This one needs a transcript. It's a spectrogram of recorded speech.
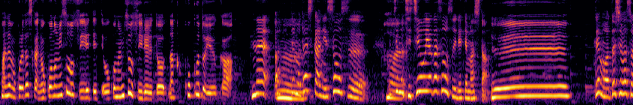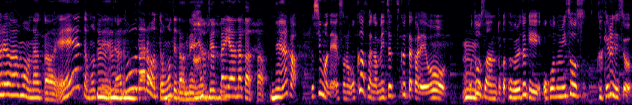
まあでもこれ確かにお好みソース入れてって、お好みソース入れると、なんかコクというか、ね、あ、うんでも確かにソース、うちの父親がソース入れてました。へー。でも私はそれはもうなんか、ええー、と思って、じゃあどうだろうって思ってたんで、いや、絶対やらなかった。ね、なんか、私もね、そのお母さんがめっちゃ作ったカレーを、うんお父さんとか食べるとき、お好みソースかけるんですよ。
